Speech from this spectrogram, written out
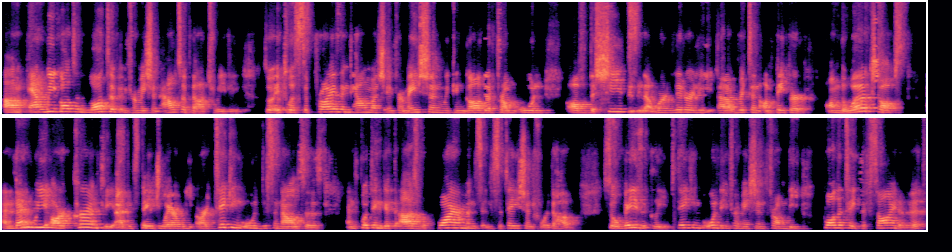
Um, and we got a lot of information out of that really. So it was surprising how much information we can gather from all of the sheets that were literally uh, written on paper on the workshops and then we are currently at the stage where we are taking all this analysis and putting it as requirements elicitation for the hub. So basically taking all the information from the qualitative side of it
